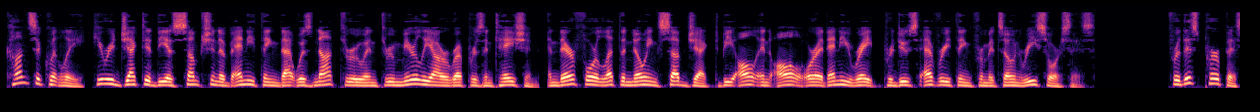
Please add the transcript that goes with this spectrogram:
Consequently, he rejected the assumption of anything that was not through and through merely our representation, and therefore let the knowing subject be all in all or at any rate produce everything from its own resources. For this purpose,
